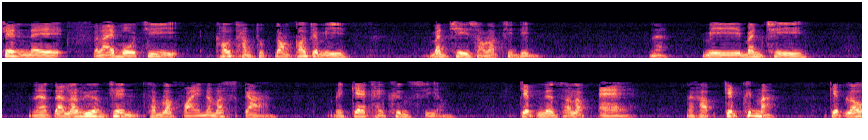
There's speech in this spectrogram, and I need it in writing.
เช่นในหลายโบสถ์ที่เขาทำถูกต้องเขาจะมีบัญชีสำหรับที่ดินนะมีบัญชีนะแต่ละเรื่องเช่นสำหรับฝ่ายนมัสการไปแก้ไขเครื่องเสียง เก็บเงินสำหรับแอร์นะครับ เก็บขึ้นมา เก็บแล้ว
